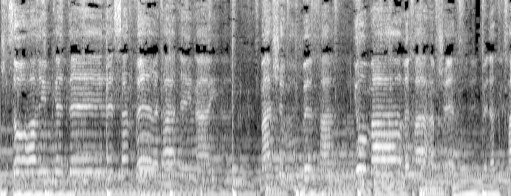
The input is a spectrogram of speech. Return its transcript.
שזוהרים כדי לסנוור את העיניים. משהו בך יאמר לך המשך בדרכך.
